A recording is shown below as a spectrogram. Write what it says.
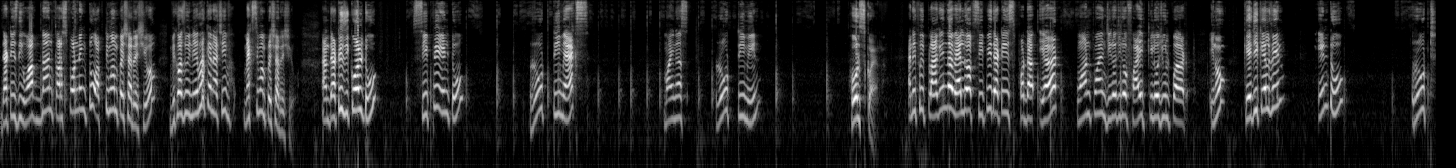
that is the work done corresponding to optimum pressure ratio because we never can achieve maximum pressure ratio and that is equal to Cp into root T max minus root T min whole square. And if we plug in the value of Cp that is for the air 1.005 kilojoule per you know kg Kelvin into root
